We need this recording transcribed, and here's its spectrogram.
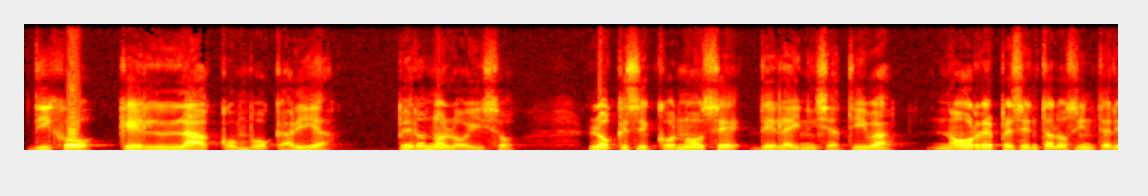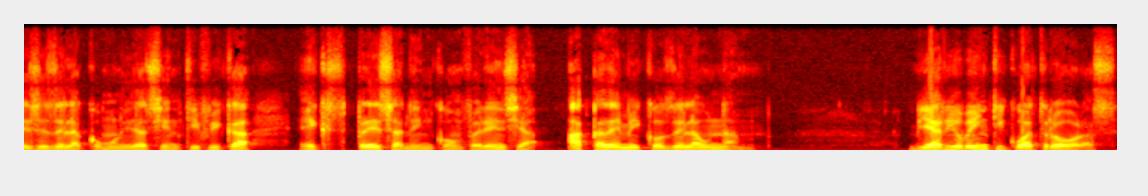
dijo que la convocaría, pero no lo hizo. Lo que se conoce de la iniciativa no representa los intereses de la comunidad científica, expresan en conferencia académicos de la UNAM. Diario 24 horas.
